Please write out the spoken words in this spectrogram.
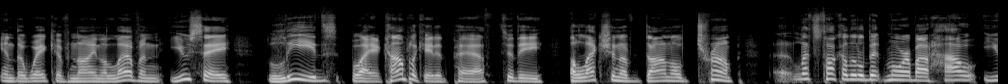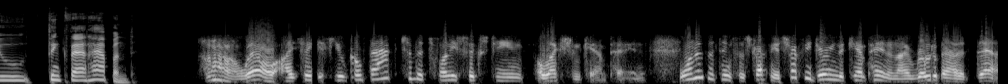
in the wake of 9 11, you say leads by a complicated path to the election of Donald Trump. Uh, let's talk a little bit more about how you think that happened. Oh, well, I think if you go back to the 2016 election campaign, one of the things that struck me, it struck me during the campaign, and I wrote about it then,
